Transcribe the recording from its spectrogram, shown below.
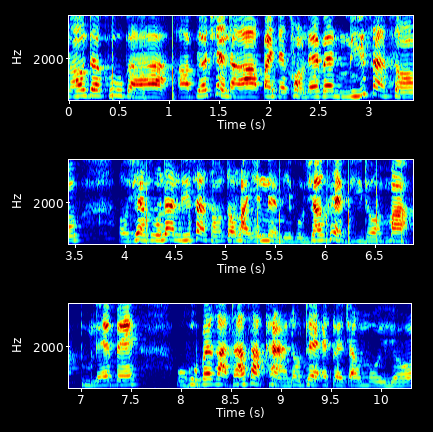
နောက်တစ်ခုကအာပြောချင်တာကပိုက်တခွန်လည်းပဲနီးဆက်ဆုံးဟိုရန်ကုန်နဲ့နီးဆက်ဆုံးတော်လှန်ရေးနယ်မြေကိုရောက်ခဲ့ပြီးတော့မှသူလည်းပဲဟိုဟိုဘက်ကဓာတ်စာခံလောက်တဲ့အတွက်ကြောင့်မို့ရော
